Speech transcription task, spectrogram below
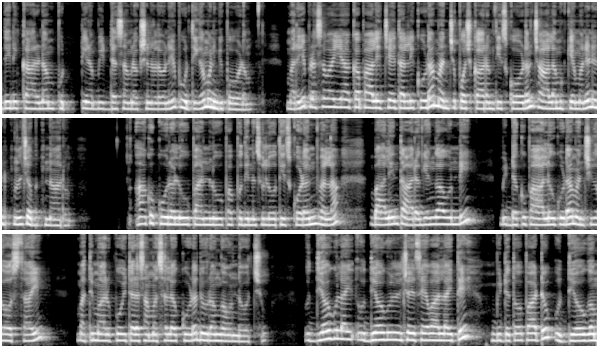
దీనికి కారణం పుట్టిన బిడ్డ సంరక్షణలోనే పూర్తిగా మునిగిపోవడం. మరియు ప్రసవయ్యాక పాలిచ్చే తల్లి కూడా మంచి పోషకాహారం తీసుకోవడం చాలా ముఖ్యమని నిపుణులు చెబుతున్నారు. ఆకుకూరలు పండ్లు పప్పు దినుసులు తీసుకోవడం వల్ల బాలింత ఆరోగ్యంగా ఉండి బిడ్డకు పాలు కూడా మంచిగా వస్తాయి. మతిమరుపు ఇతర సమస్యలకు కూడా దూరంగా ఉండవచ్చు. ఉద్యోగులై ఉద్యోగులు చేసే వాళ్ళైతే బిడ్డతో పాటు ఉద్యోగం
